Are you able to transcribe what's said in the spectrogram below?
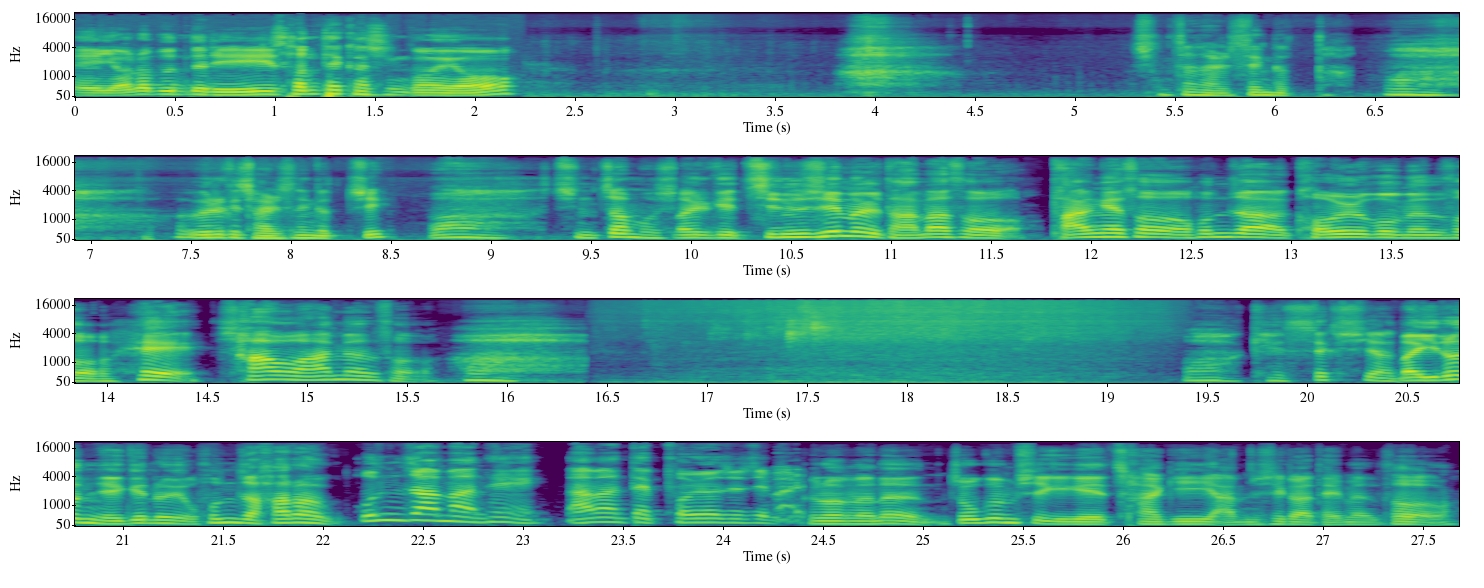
네, 여러분들이 선택하신 거예요. 하, 진짜 잘생겼다. 와, 왜 이렇게 잘생겼지? 와, 진짜 멋있다. 막 이렇게 진심을 담아서 방에서 혼자 거울 보면서 해, 샤워하면서. 와, 와, 개섹시하다. 막 이런 얘기를 혼자 하라고. 혼자만 해. 남한테 보여주지 말고. 그러면은 조금씩 이게 자기 암시가 되면서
